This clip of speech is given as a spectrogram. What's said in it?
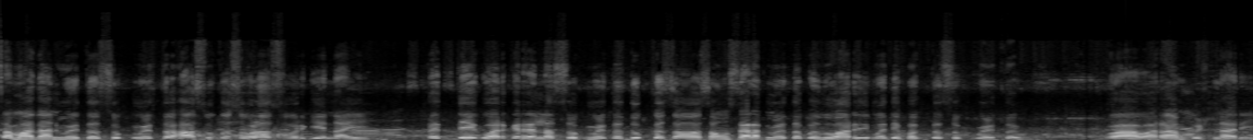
समाधान मिळतं. सुख मिळतं. हा सुख सोहळा स्वर्गीय नाही. प्रत्येक वारकऱ्यांना सुख मिळतं दुःख संसारात मिळतं पण वारीमध्ये फक्त सुख मिळतं. वा वा. रामकृष्ण हरी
